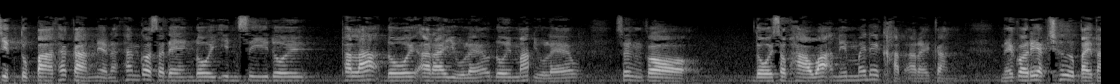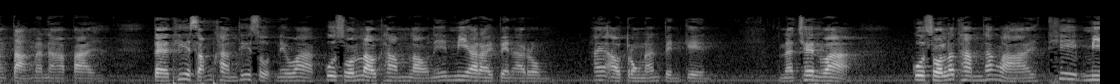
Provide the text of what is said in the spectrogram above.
จิตตุปาทกันเนี่ยนะท่านก็แสดงโดยอินทรีย์โดยพละโดยอะไรอยู่แล้ว โดยมรรคอยู่แล้ว ซึ่งก็โดยสภาวะนี้ไม่ได้ขัดอะไรกันเนี่ยก็เรียกชื่อไปต่างๆ นานาไป แต่ที่สำคัญที่สุดนี่ว่ากุศลเราทำเหล่านี้มีอะไรเป็นอารมณ์ ให้เอาตรงนั้นเป็นเกณฑ์นะเช่นว่า กุศลธรรมทั้งหลายที่มี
